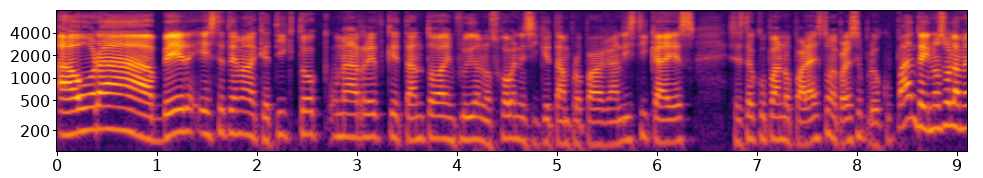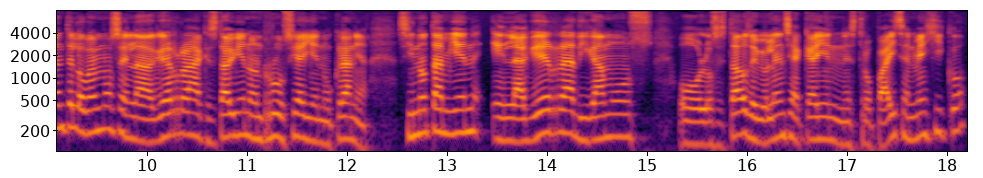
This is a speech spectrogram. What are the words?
ahora ver este tema de que TikTok, una red que tanto ha influido en los jóvenes y que tan propagandística es, se está ocupando para esto, me parece preocupante. Y no solamente lo vemos en la guerra que se está viviendo en Rusia y en Ucrania, sino también en la guerra, digamos, o los estados de violencia que hay en nuestro país, en México.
